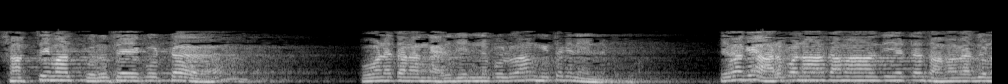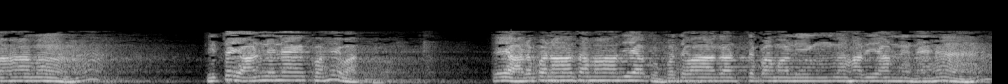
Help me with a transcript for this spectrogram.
ශක්තිමත් පුරුෂයෙකුට ඕනතරම් ඇවිදින්න පුළුවන් හිතගෙන ඉන්න පුළුවන්. ඒ වගේ අර්පණා සමාධියට සමවැදුනහම හිත යන්නේ නැහැ කොහෙවත්. ඒ අර්පණා සමාධියක් උපදවාගත්ත පමණින්ම හරියන්නේ නැහැ.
